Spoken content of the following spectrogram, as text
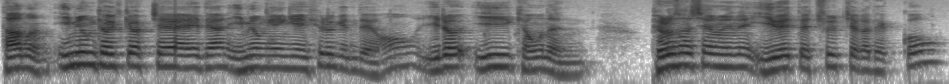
다음은 임용 결격자에 대한 임용행위의 효력인데요. 이러, 이 경우는 변호사 시험에는 2회 때 출제가 됐고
